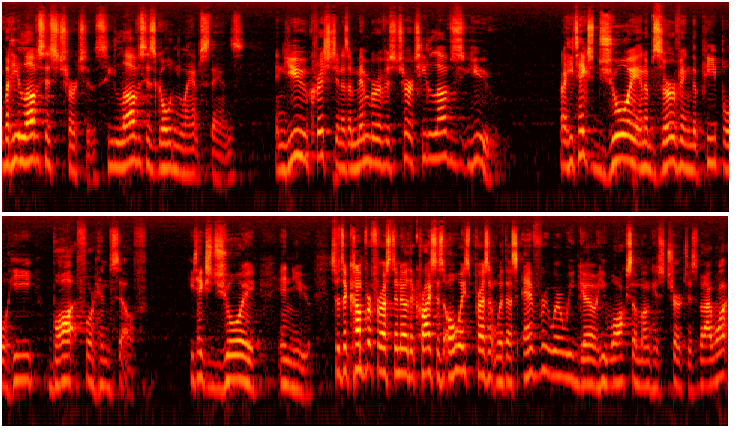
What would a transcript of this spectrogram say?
But he loves his churches, he loves his golden lampstands. And you, Christian, as a member of his church, he loves you. Right? He takes joy in observing the people he bought for himself. He takes joy in you. So it's a comfort for us to know that Christ is always present with us everywhere we go. He walks among his churches. But I want,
